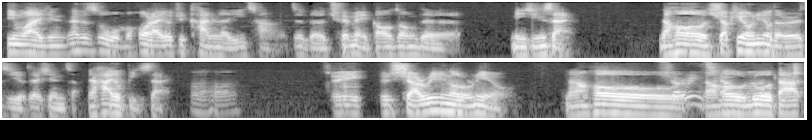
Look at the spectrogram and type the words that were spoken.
另外一件，那就是我们后来又去看了一场这个全美高中的明星赛，然后 Shaquille O'Neal 的儿子有在现场，他有比赛，嗯哼，所以就 Shaquille O'Neal，然后然后如果大家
